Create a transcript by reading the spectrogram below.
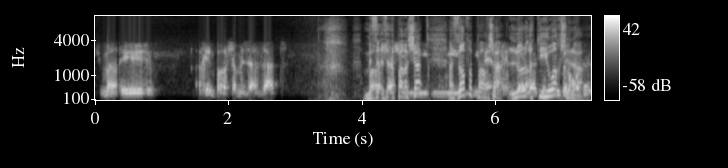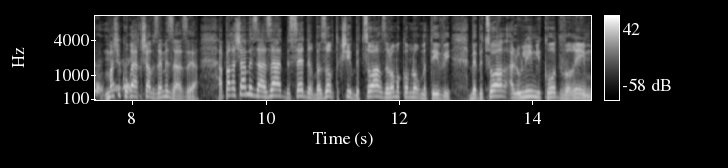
שמע, אה, אכן פרשה מזעזעת. הפרשה, עזוב הפרשה, לא, לא, הטיוח שלה, מה שקורה עכשיו זה מזעזע. הפרשה מזעזעת, בסדר, בעזוב, תקשיב, בית סוהר זה לא מקום נורמטיבי. בבית סוהר עלולים לקרות דברים.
